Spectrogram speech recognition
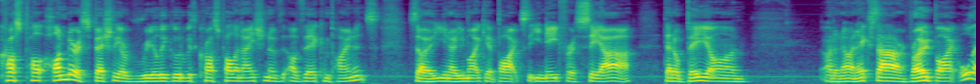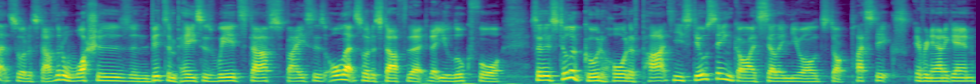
cross Honda, especially, are really good with cross pollination of of their components. So you know you might get bikes that you need for a CR that'll be on I don't know, an XR, a road bike, all that sort of stuff, little washers and bits and pieces, weird stuff, spaces, all that sort of stuff that, that you look for. So there's still a good hoard of parts, and you're still seeing guys selling new old stock plastics every now and again.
